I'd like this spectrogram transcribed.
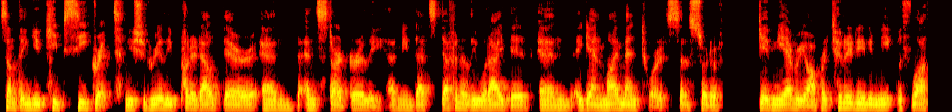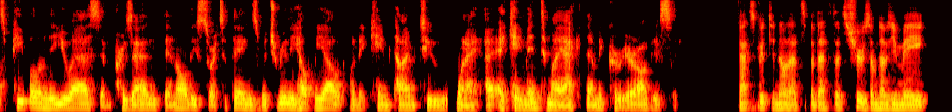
something you keep secret. You should really put it out there and and start early. I mean, that's definitely what I did. And again, my mentors uh, sort of gave me every opportunity to meet with lots of people in the US and present and all these sorts of things, which really helped me out when it came time to when I, I came into my academic career, obviously. That's good to know. That's but that's that's true. Sometimes you may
